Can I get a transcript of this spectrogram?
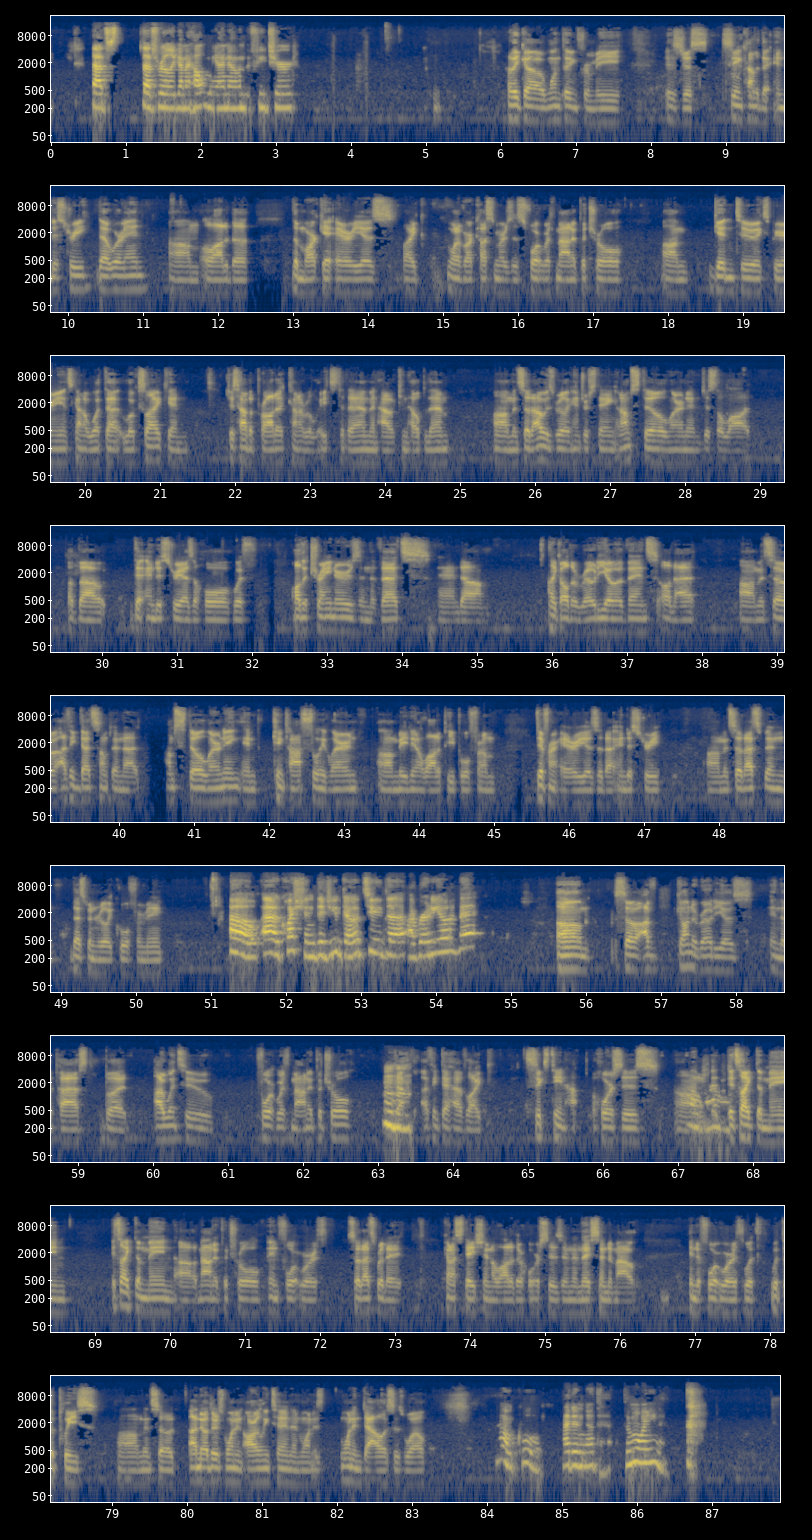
that's that's really going to help me. I know in the future. I think uh, one thing for me is just seeing kind of the industry that we're in. Um, a lot of the the market areas, like one of our customers is Fort Worth Mounted Patrol. Um, getting to experience kind of what that looks like and just how the product kind of relates to them and how it can help them. Um, and so that was really interesting. And I'm still learning just a lot about the industry as a whole with all the trainers and the vets and um, like all the rodeo events, all that. Um, and so I think that's something that I'm still learning and can constantly learn, um, meeting a lot of people from different areas of that industry. Um, and so that's been that's been really cool for me. Oh, uh, question: Did you go to the a rodeo event? Um, so I've gone to rodeos in the past, but I went to Fort Worth Mounted Patrol. Mm-hmm. I think they have like 16 horses. Um, oh, wow. It's like the main, it's like the main uh, mounted patrol in Fort Worth. So that's where they kind of station a lot of their horses, and then they send them out into Fort Worth with with the police. Um, and so I know there's one in Arlington and one is one in Dallas as well. Oh, cool! I didn't know that. The more you know.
